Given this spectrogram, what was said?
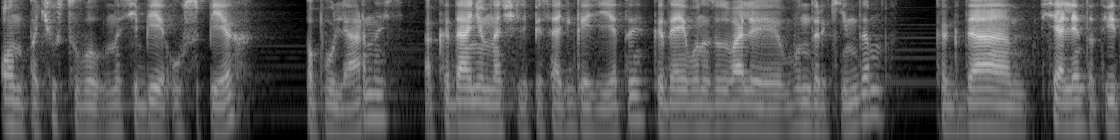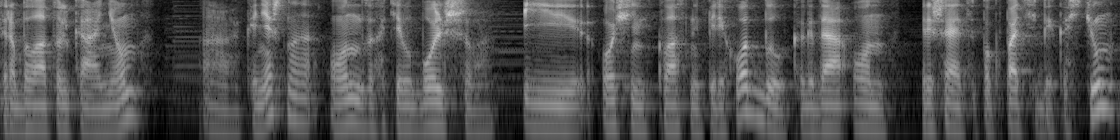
он почувствовал на себе успех, популярность, а когда о нем начали писать газеты, когда его называли вундеркиндом, когда вся лента Твиттера была только о нем, конечно, он захотел большего. И очень классный переход был, когда он решается покупать себе костюм,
